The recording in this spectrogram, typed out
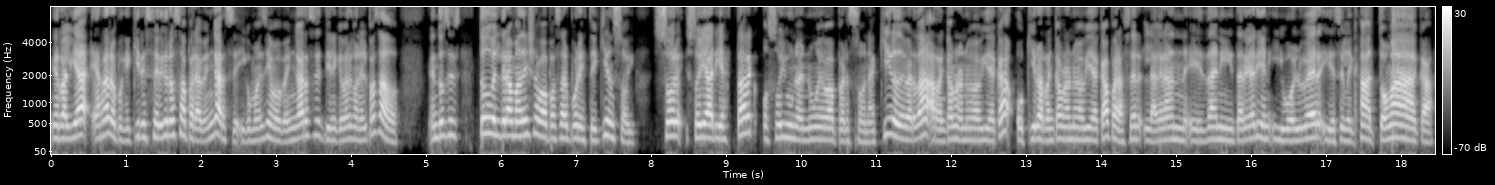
en realidad, es raro porque quiere ser grosa para vengarse, y como decíamos, vengarse tiene que ver con el pasado. Entonces, todo el drama de ella va a pasar por este. ¿Quién soy? ¿Soy, soy Arya Stark o soy una nueva persona? ¿Quiero de verdad arrancar una nueva vida acá o quiero arrancar una nueva vida acá para ser la gran eh, Dani Targaryen y volver y decirle, ah, toma acá?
